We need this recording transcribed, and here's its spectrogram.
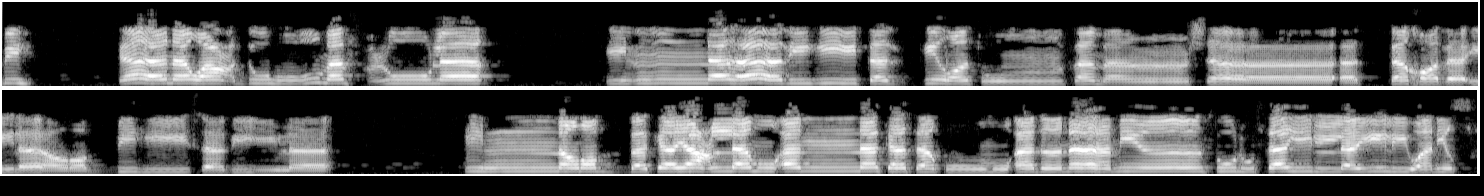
بِهِ كَانَ وَعْدُهُ مَفْعُولًا إِنَّ هَٰذِهِ تَذْكِرَةٌ فَمَن شَاءَ اتَّخَذَ إِلَىٰ رَبِّهِ سَبِيلًا إِنَّ رَبَّكَ يَعْلَمُ أَنَّكَ تَقُومُ أَدْنَىٰ مِن ثُلُثَيِ اللَّيْلِ ونصف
